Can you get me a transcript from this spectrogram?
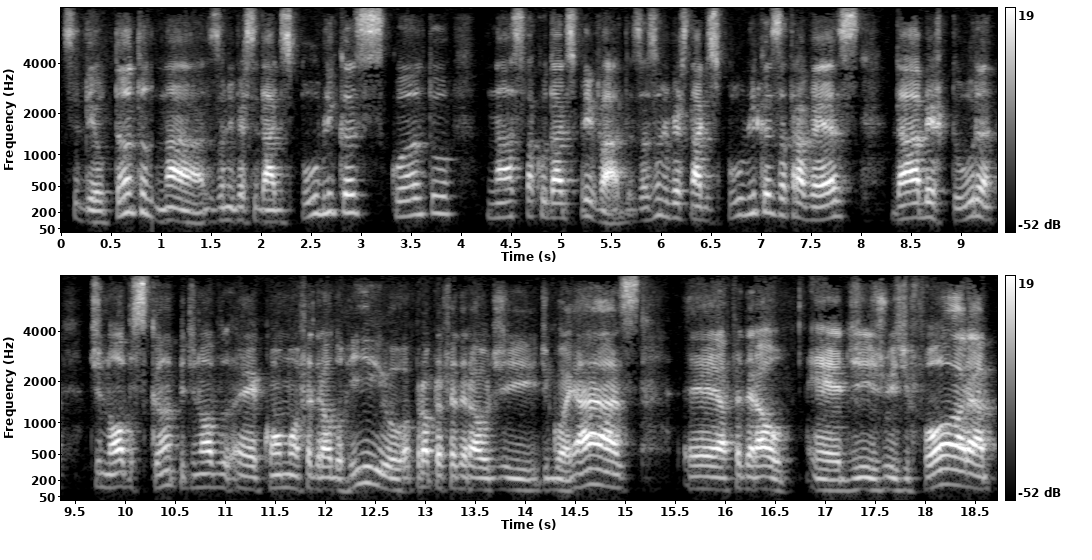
se deu tanto nas universidades públicas quanto nas faculdades privadas. As universidades públicas, através da abertura de novos campi, de novos, é, como a Federal do Rio, a própria Federal de, de Goiás, é, a Federal é, de Juiz de Fora,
